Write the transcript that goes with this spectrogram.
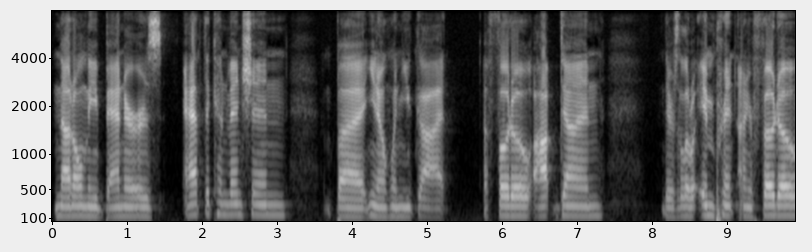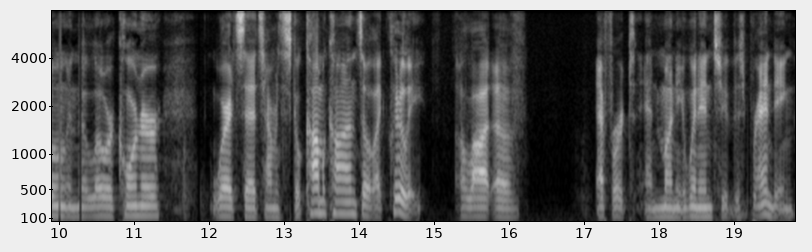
not only banners at the convention, but, you know, when you got a photo op done. There's a little imprint on your photo in the lower corner where it said San Francisco Comic Con. So, like, clearly a lot of effort and money went into this branding.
